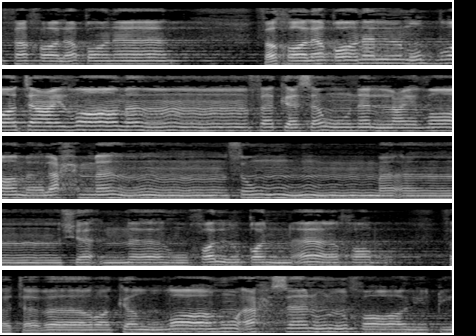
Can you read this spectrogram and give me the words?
فخلقنا فخلقنا المضغة عظاما فكسونا العظام لحما ثم أنشأناه خلقا آخر فتبارك الله أحسن الخالقين.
